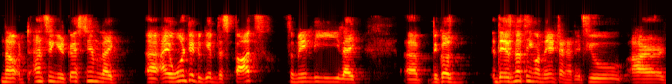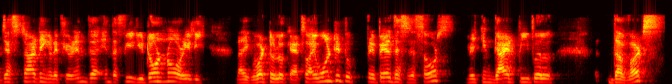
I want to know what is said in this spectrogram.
Now answering your question, like uh, I wanted to give this path. So mainly like uh, because there's nothing on the internet. If you are just starting or if you're in the in the field, you don't know really like what to look at. So I wanted to prepare this resource which can guide people the words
